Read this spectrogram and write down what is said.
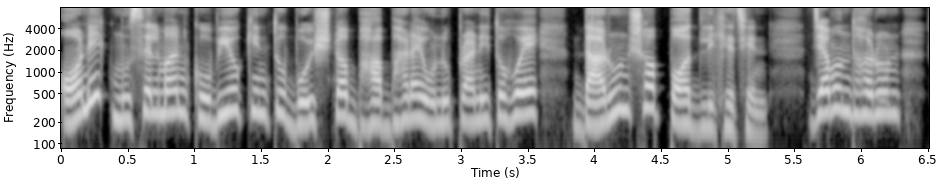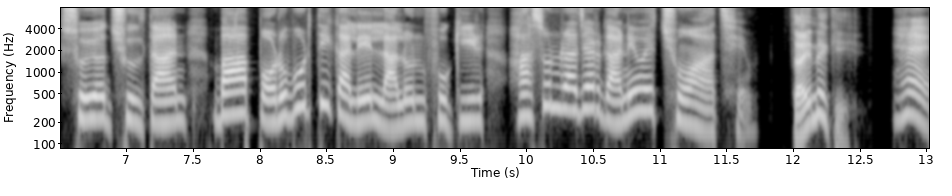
অনেক মুসলমান কবিও কিন্তু বৈষ্ণব ভাবধারায় অনুপ্রাণিত হয়ে দারুণ সব পদ লিখেছেন। যেমন ধরুন সৈয়দ সুলতান বা পরবর্তীকালে লালন ফকির হাসন রাজার গানেও এর ছোঁয়া আছে। তাই নাকি? হ্যাঁ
